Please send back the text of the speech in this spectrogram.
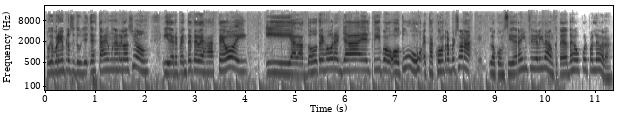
Porque, por ejemplo, si tú estás en una relación y de repente te dejaste hoy y a las dos o tres horas ya el tipo o tú estás con otra persona, ¿lo consideras infidelidad aunque te hayas dejado por un par de horas?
